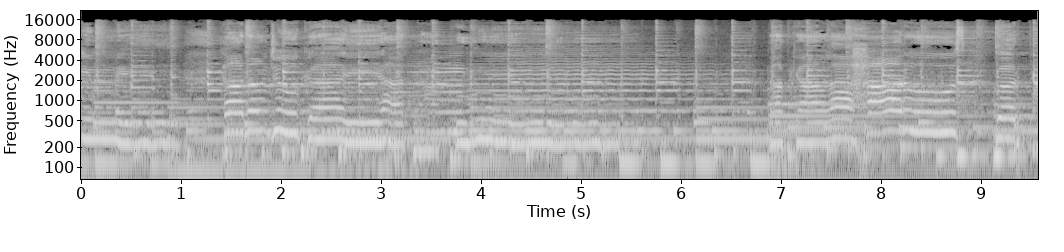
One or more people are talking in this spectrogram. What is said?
ini kadang juga ia takut, tak kalah harus berpikir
